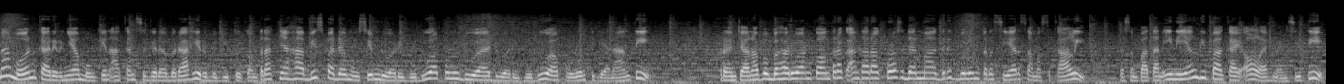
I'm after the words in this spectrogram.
namun karirnya mungkin akan segera berakhir begitu kontraknya habis pada musim 2022-2023 nanti. Rencana pembaharuan kontrak antara Kroos dan Madrid belum tersiar sama sekali. Kesempatan ini yang dipakai oleh Man City.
